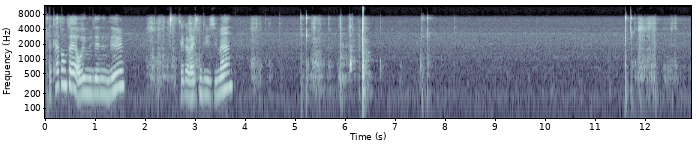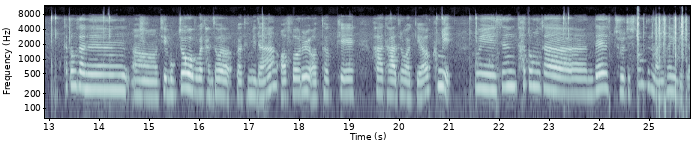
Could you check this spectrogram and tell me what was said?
자, 타동사의 어휘 문제는 늘 제가 말씀드리지만 타동사는 어, 뒤에 목적어가 단서가 됩니다. offer를 어떻게 하다 들어갈게요. commit. commit은 타동사인데 주로 이제 수동태로 많이 사용이 되죠.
